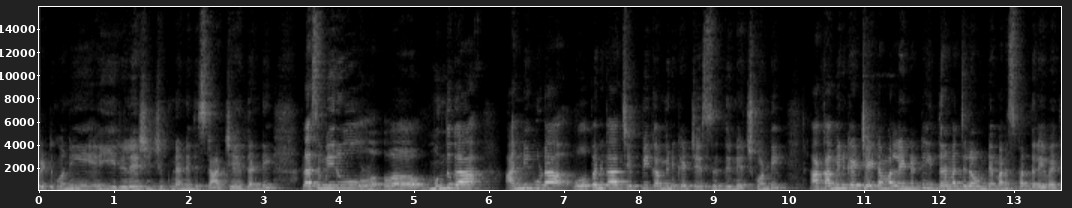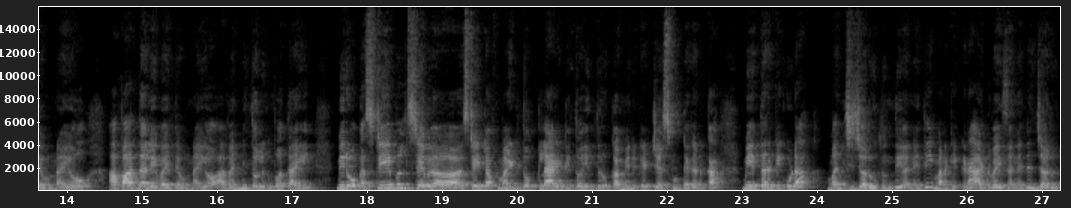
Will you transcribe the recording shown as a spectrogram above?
పెట్టుకొని ఈ రిలేషన్షిప్ని అనేది స్టార్ట్ చేయొద్దండి. ప్లస్ మీరు ముందుగా అన్నీ కూడా ఓపెన్గా చెప్పి కమ్యూనికేట్ చేసింది నేర్చుకోండి. ఆ కమ్యూనికేట్ చేయటం వల్ల ఏంటంటే ఇద్దరి మధ్యలో ఉండే మనస్పర్ధలు ఏవైతే ఉన్నాయో అపార్థాలు ఏవైతే ఉన్నాయో అవన్నీ తొలగిపోతాయి. మీరు ఒక స్టేబుల్ స్టే స్టేట్ ఆఫ్ మైండ్తో క్లారిటీతో ఇద్దరు కమ్యూనికేట్ చేసుకుంటే కనుక మీ ఇద్దరికి కూడా మంచి జరుగుతుంది అనేది మనకి ఇక్కడ అడ్వైజ్ అనేది జరుగు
